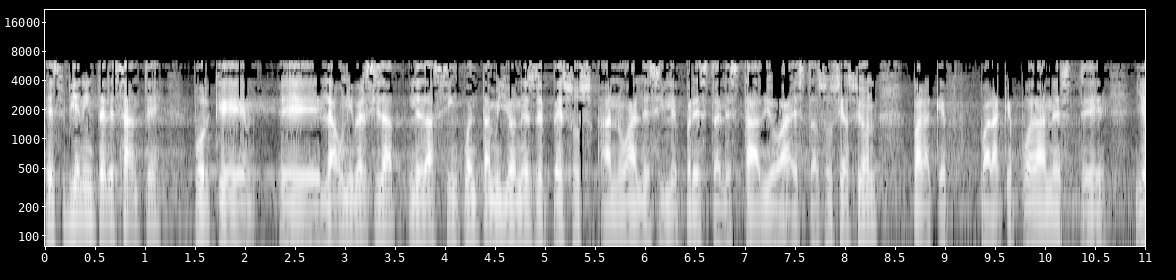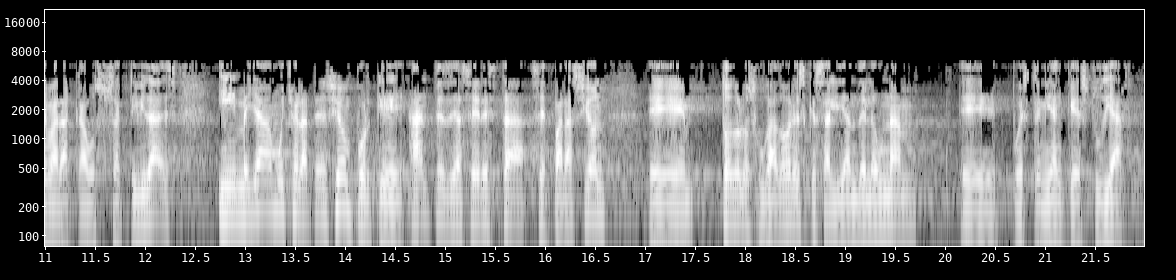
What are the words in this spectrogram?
es bien interesante porque eh, la universidad le da 50 millones de pesos anuales y le presta el estadio a esta asociación para que, para que puedan este, llevar a cabo sus actividades. Y me llama mucho la atención porque antes de hacer esta separación, eh, todos los jugadores que salían de la UNAM eh, pues tenían que estudiar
